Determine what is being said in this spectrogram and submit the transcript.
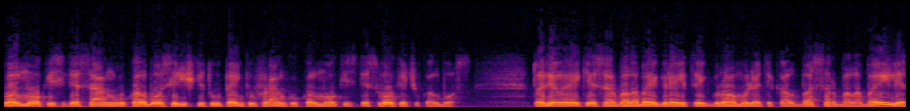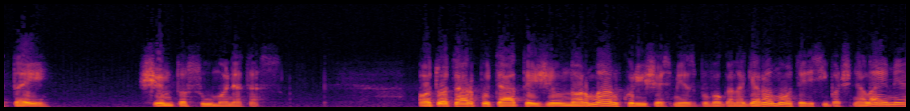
kol mokysitės anglų kalbos ir iš kitų 5 frankų, kol mokysitės vokiečių kalbos. Todėl reikės arba labai greitai gromulioti kalbas, arba labai lietai šimto sų monetas. O tuo tarpu tetai Žil Norman, kuri iš esmės buvo gana gera moteris, ypač nelaimė,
